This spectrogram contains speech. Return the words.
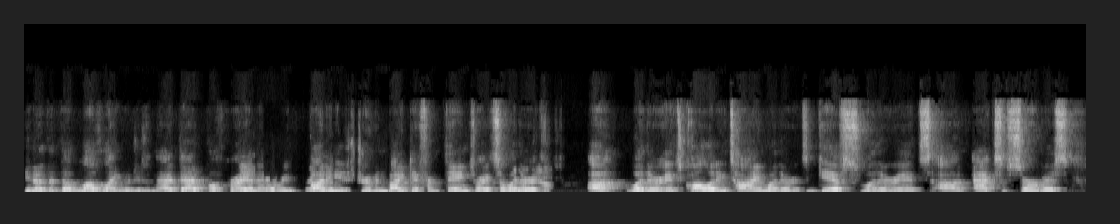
you know the, the love languages in that that book right? Yeah. and that everybody is driven by different things right? So whether it's uh, whether it's quality time whether it's gifts whether it's uh, acts of service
